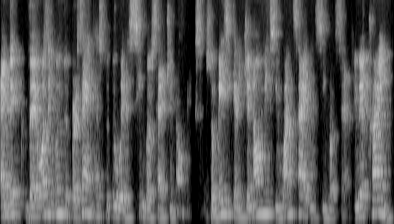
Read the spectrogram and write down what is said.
And the, the, what I'm going to present has to do with a single cell genomics. So basically genomics in one side and single cell. We are trying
